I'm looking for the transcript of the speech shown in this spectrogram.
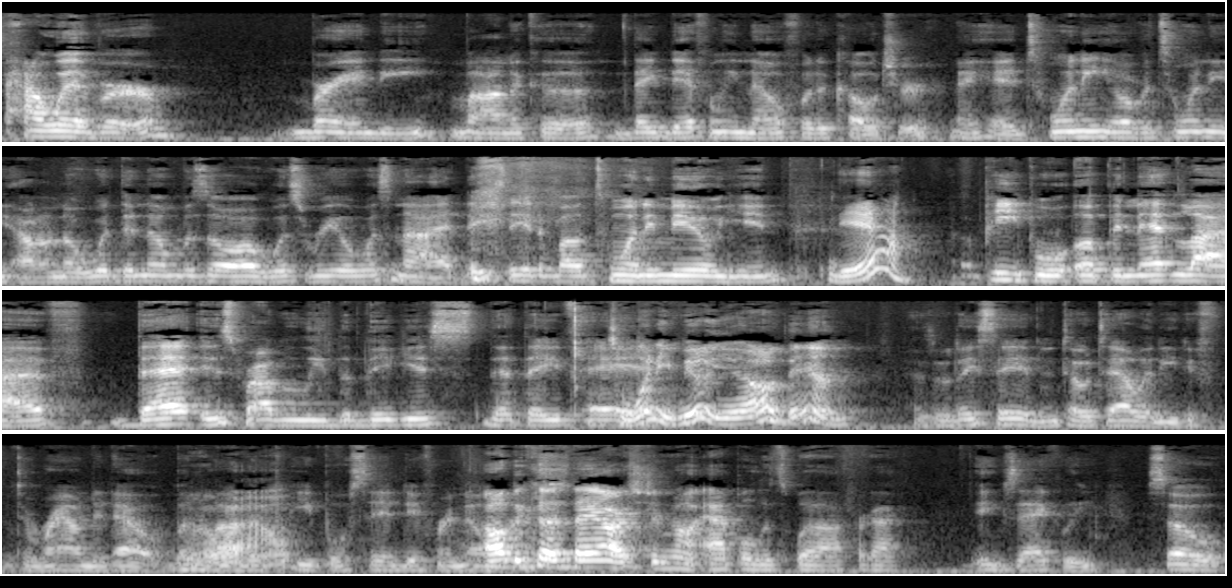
However, Brandy, Monica, they definitely know for the culture. They had twenty over twenty. I don't know what the numbers are. What's real? What's not? They said about twenty million yeah, people up in that live. That is probably the biggest that they've had. twenty million. Oh damn! That's what they said in totality to, to round it out. But Oh, a lot wow. of people said different oh, numbers. Oh, because they are streaming on Apple as well. I forgot. exactly. So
